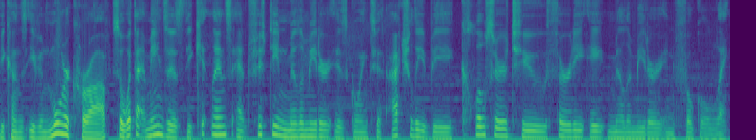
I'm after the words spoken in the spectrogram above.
becomes even more cropped. So what that means is the kit lens at 15 millimeter is going to actually be closer to 38 millimeter in focal length.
